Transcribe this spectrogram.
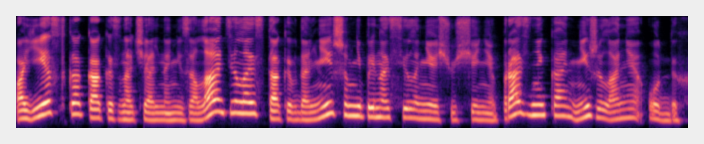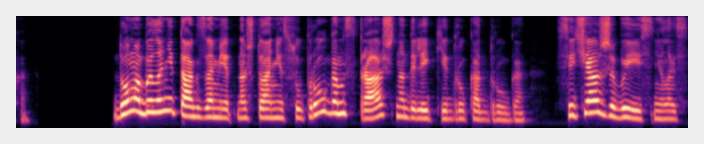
Поездка, как изначально не заладилась, так и в дальнейшем не приносила ни ощущения праздника, ни желания отдыха. Дома было не так заметно, что они с супругом страшно далеки друг от друга. Сейчас же выяснилось,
